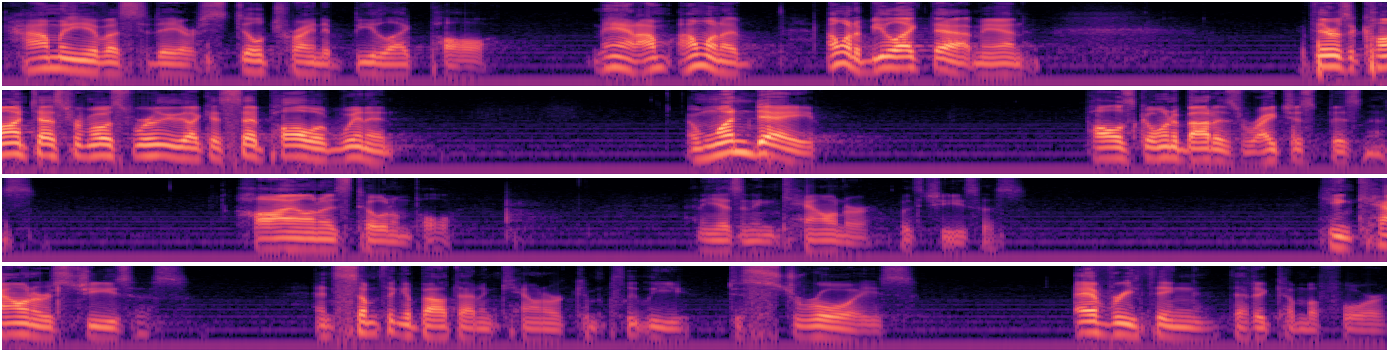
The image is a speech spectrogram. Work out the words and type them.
How many of us today are still trying to be like Paul? Man, I'm, I want to I want to be like that, man. If there was a contest for most worthy, like I said, Paul would win it. And one day, Paul's going about his righteous business high on his totem pole. And he has an encounter with Jesus. He encounters Jesus. And something about that encounter completely destroys everything that had come before.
